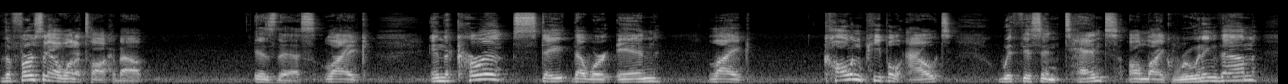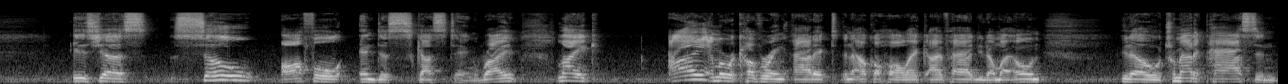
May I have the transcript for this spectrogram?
the first thing I wanna talk about is this. Like, in the current state that we're in, like, calling people out with this intent on like ruining them is just so awful and disgusting, right? Like, I am a recovering addict, an alcoholic. I've had, you know, my own, you know, traumatic past and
